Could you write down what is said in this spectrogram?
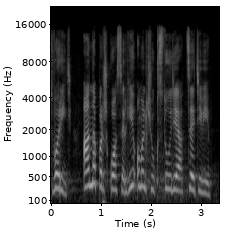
творіть. Анна Першко, Сергій Омельчук, студія ЦТВ.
